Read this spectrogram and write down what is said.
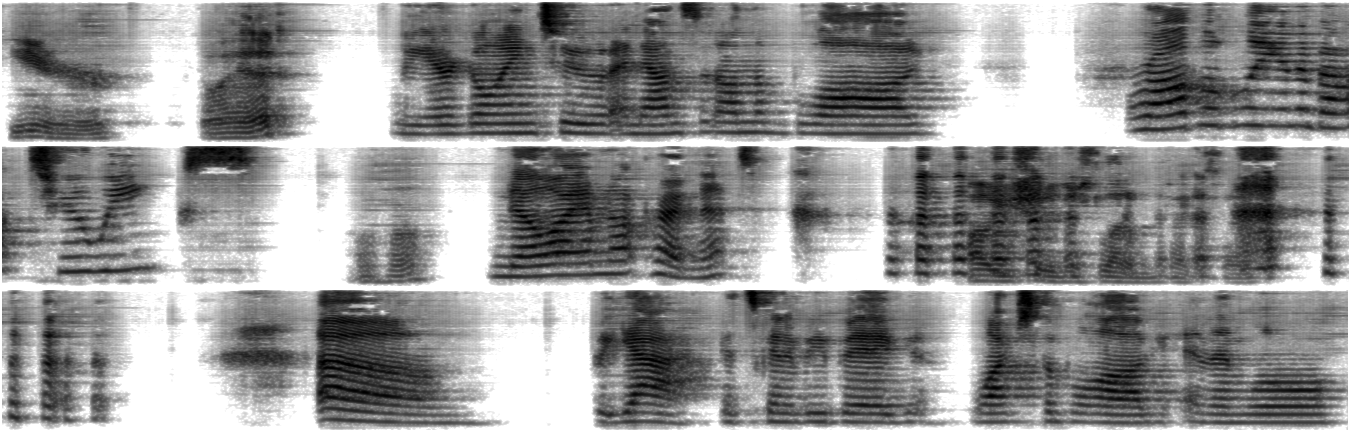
here. Go ahead. We are going to announce it on the blog probably in about two weeks. Uh-huh. No, I am not pregnant. Oh, you should have just let him text that. Um, but yeah, it's going to be big. Watch the blog, and then we'll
